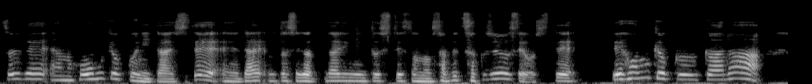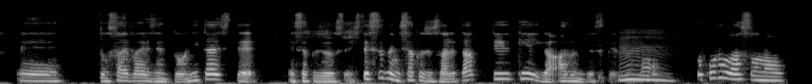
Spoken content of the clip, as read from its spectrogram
それで、あの、法務局に対して、えー、私が代理人としてその差別削除要請をして、で、法務局から、えー、っと、サイバーエージェントに対して削除要請して、すぐに削除されたっていう経緯があるんですけれども、うん、ところがその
